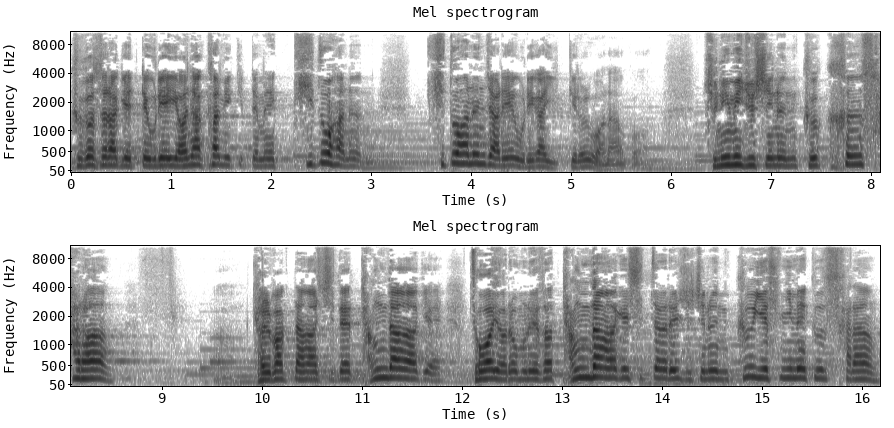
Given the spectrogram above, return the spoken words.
그것을 하기 때 우리의 연약함이 있기 때문에 기도하는 기도하는 자리에 우리가 있기를 원하고 주님이 주시는 그 큰 사랑 어, 결박당하시되 당당하게 저와 여러분을 위해서 당당하게 십자가를 주시는 그 예수님의 그 사랑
